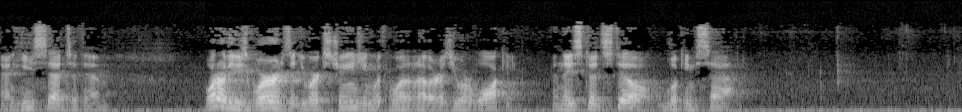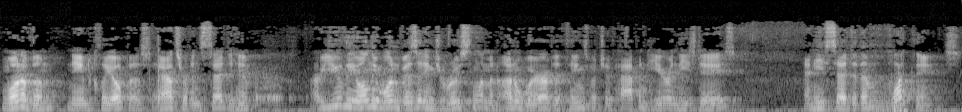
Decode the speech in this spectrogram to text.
And he said to them, What are these words that you are exchanging with one another as you are walking? And they stood still, looking sad. One of them, named Cleopas, answered and said to him, Are you the only one visiting Jerusalem and unaware of the things which have happened here in these days? And he said to them, What things?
